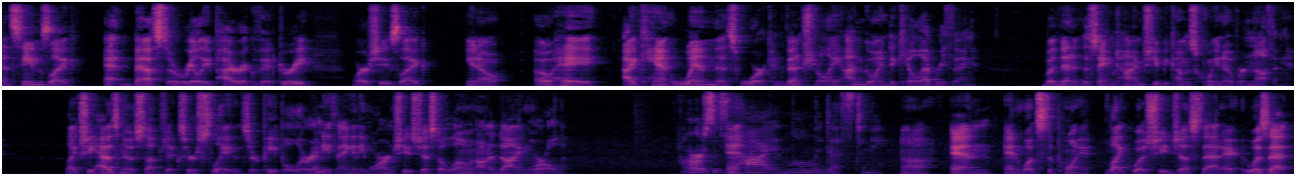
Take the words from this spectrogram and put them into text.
it seems like at best a really pyrrhic victory, where she's like, you know, oh hey, I can't win this war conventionally. I'm going to kill everything. But then at the same time, she becomes queen over nothing. Like she has no subjects or slaves or people or anything anymore, and she's just alone on a dying world. Ours is a high and lonely destiny. Uh, and and what's the point? Like, was she just that? Was that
